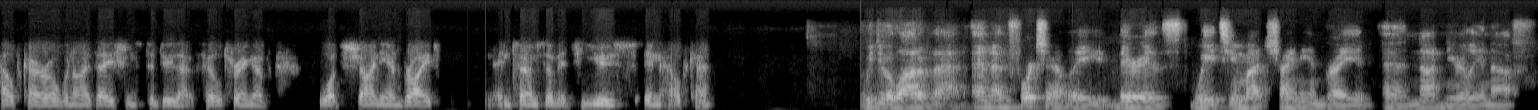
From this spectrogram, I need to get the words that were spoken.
healthcare organizations to do that filtering of what's shiny and bright in terms of its use in healthcare? We do a lot of that. And unfortunately, there is way too much shiny and bright and not nearly enough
